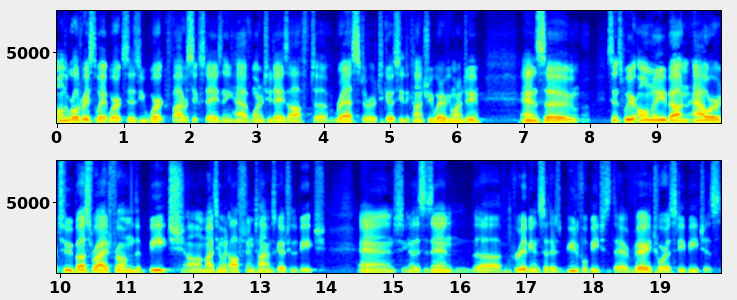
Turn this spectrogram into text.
on the world race, the way it works is you work five or six days, and then you have one or two days off to rest or to go see the country, whatever you want to do. And so, since we're only about an hour or two bus ride from the beach, um, my team would oftentimes go to the beach. And you know, this is in the Caribbean, so there's beautiful beaches there, very touristy beaches.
